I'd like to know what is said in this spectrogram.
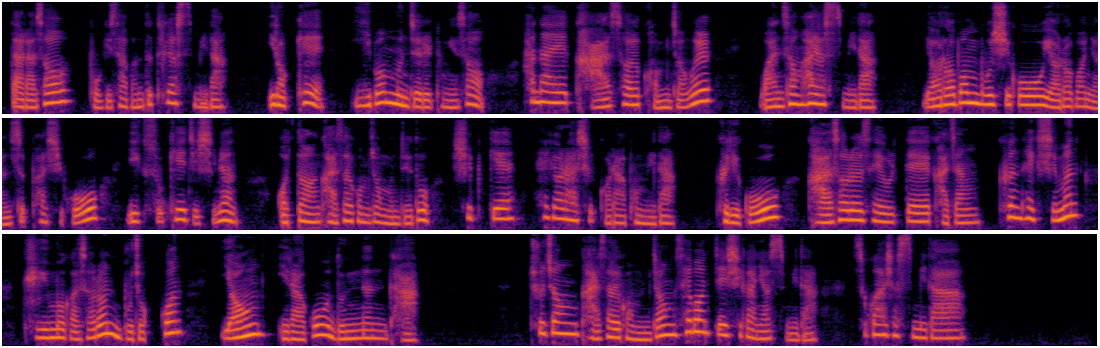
따라서 보기 4번도 틀렸습니다. 이렇게 2번 문제를 통해서 하나의 가설 검정을 완성하였습니다. 여러 번 보시고 여러 번 연습하시고 익숙해지시면 어떠한 가설 검정 문제도 쉽게 해결하실 거라 봅니다. 그리고 가설을 세울 때 가장 큰 핵심은 규모 가설은 무조건 0이라고 놓는다. 추정 가설 검정 세 번째 시간이었습니다. 수고하셨습니다.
